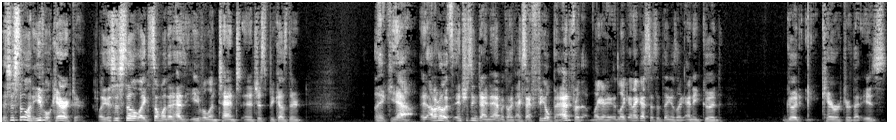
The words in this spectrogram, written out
This is still an evil character. Like this is still like someone that has evil intent, and it's just because they're like, yeah, I don't know. It's interesting dynamic. Like I, I feel bad for them. Like, I, like, and I guess that's the thing is like any good, good character that is.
